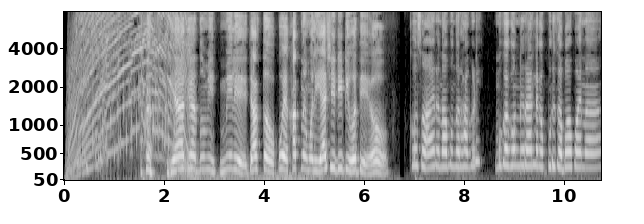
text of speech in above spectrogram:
घ्या घ्या तुम्ही मेले जास्त पोहे खात नाही मला याशी डिटी होते हो. कसं आहे रे नामुंदर हागडी? मुका कोण नाही राहिला का पुरीचा बाप आहे ना?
